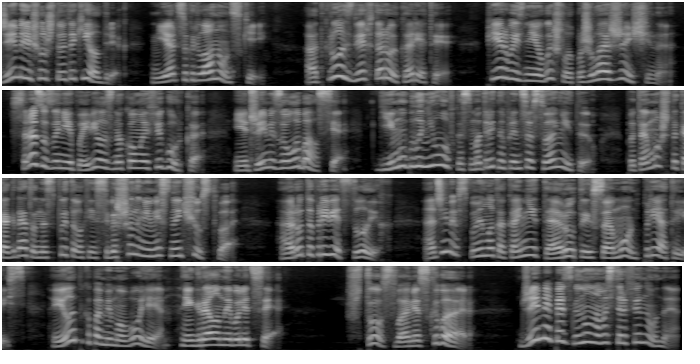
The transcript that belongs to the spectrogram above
Джейми решил, что это Келдрик, герцог Реланонский. Открылась дверь второй кареты. Первой из нее вышла пожилая женщина — Сразу за ней появилась знакомая фигурка, и Джимми заулыбался. Ему было неловко смотреть на принцессу Аниту, потому что когда-то он испытывал к ней совершенно неуместные чувства. Арута приветствовала их, а Джимми вспомнила, как Анита, Арута и Самон прятались, и улыбка помимо воли играла на его лице. «Что с вами, Сквайр?» Джимми опять взглянул на мастера Фенуна.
